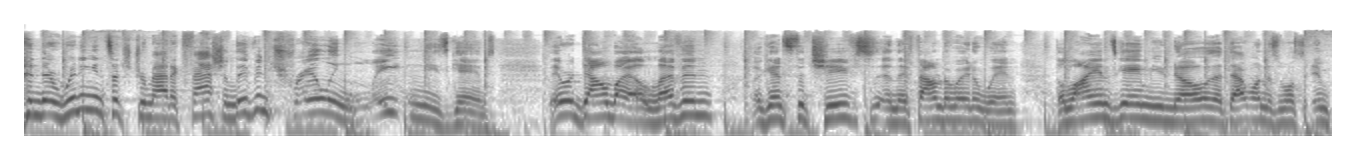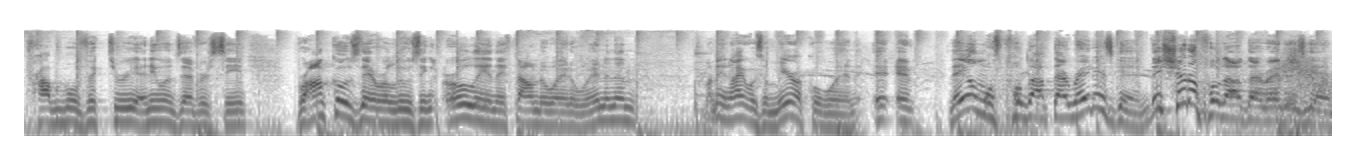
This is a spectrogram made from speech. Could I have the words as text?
And they're winning in such dramatic fashion. They've been trailing late in these games. They were down by 11 against the Chiefs, and they found a way to win. The Lions game, you know that that one is the most improbable victory anyone's ever seen. Broncos, they were losing early, and they found a way to win. And then Monday night was a miracle win. It, it, they almost pulled out that Raiders game. They should have pulled out that Raiders game.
